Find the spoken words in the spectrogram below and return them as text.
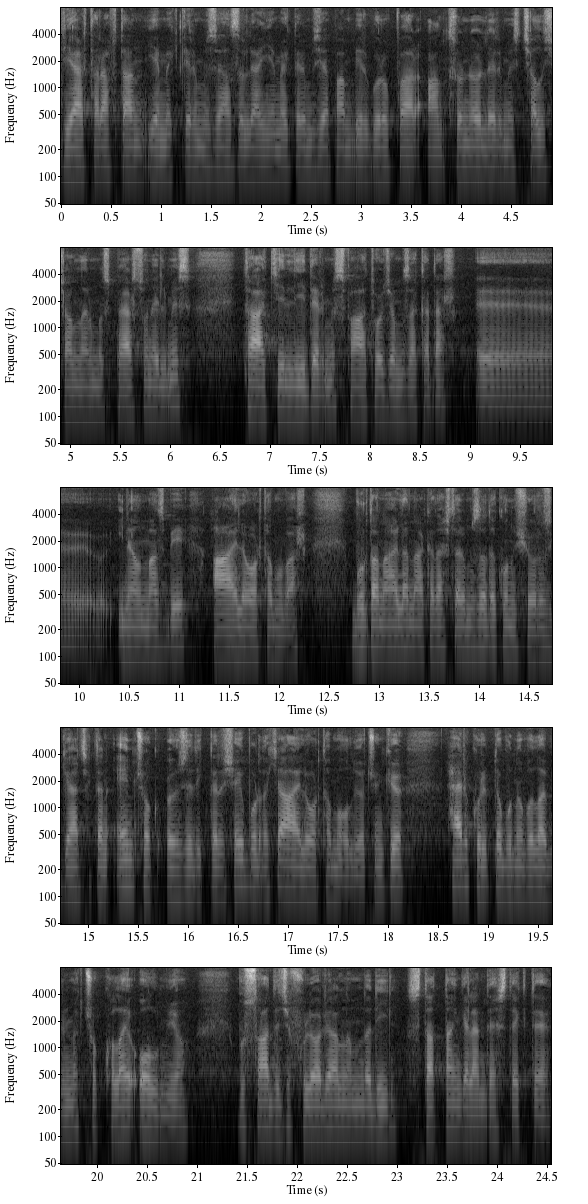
Diğer taraftan yemeklerimizi hazırlayan, yemeklerimizi yapan bir grup var. Antrenörlerimiz, çalışanlarımız, personelimiz ta ki liderimiz Fatih hocamıza kadar eee, inanılmaz bir aile ortamı var. Buradan aile arkadaşlarımızla da konuşuyoruz. Gerçekten en çok özledikleri şey buradaki aile ortamı oluyor. Çünkü her kulüpte bunu bulabilmek çok kolay olmuyor. Bu sadece Florya anlamında değil, stat'tan gelen destek de,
